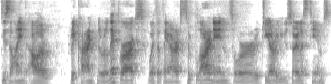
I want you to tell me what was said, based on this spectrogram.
designed our recurrent neural networks, whether they are simple RNNs or GRUs or LSTMs.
